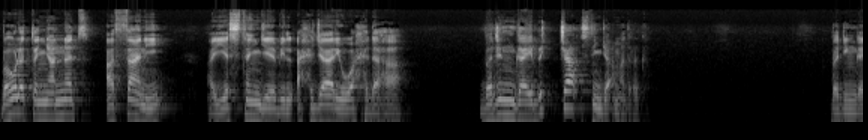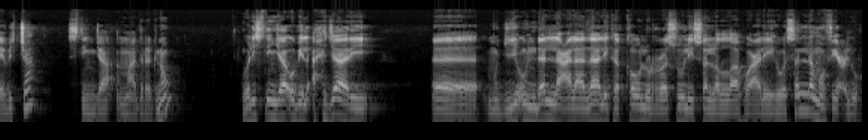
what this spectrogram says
በሁለተኛነት አታኒ አየስተንጀ ቢልአሕጃሪ ወሕደሃ በድንጋይ ብቻ እስቲንጃ ማድረግ በድንጋይ ብቻ እስቲንጃ ማድረግ ነው። ወልእስቲንጃኡ ቢልአሕጃሪ ሙጅዚኡን ደለ ዐላ ዛሊከ ቀውሉ ረሱሊ ሰለላሁ ዐለይሂ ወሰለም ወፊዕሉሁ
